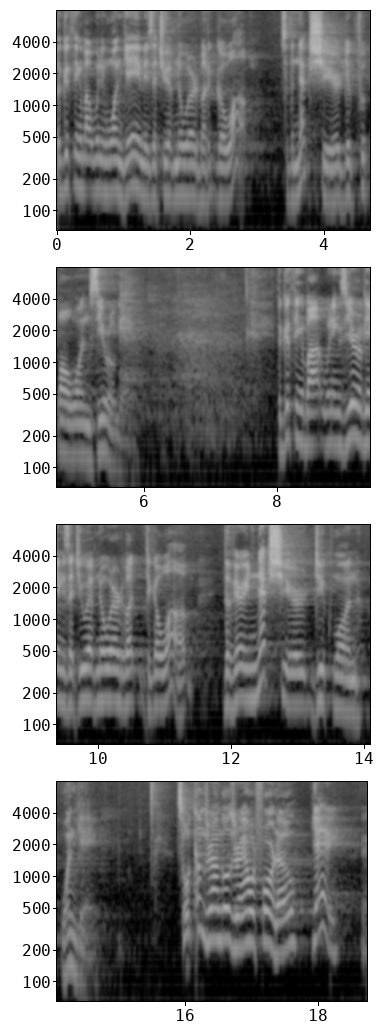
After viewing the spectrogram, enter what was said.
The good thing about winning one game is that you have nowhere but to go up. So the next year, Duke football won zero game. the good thing about winning zero game is that you have nowhere but to go up. The very next year, Duke won one game. So what comes around goes around. We're 4 0. Yay. Yeah.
